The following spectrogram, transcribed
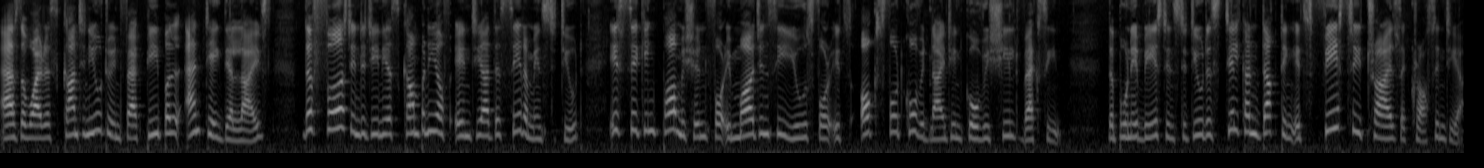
As the virus continued to infect people and take their lives, the first indigenous company of India, the Serum Institute, is seeking permission for emergency use for its Oxford COVID 19 Covishield vaccine. The Pune based institute is still conducting its phase 3 trials across India.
